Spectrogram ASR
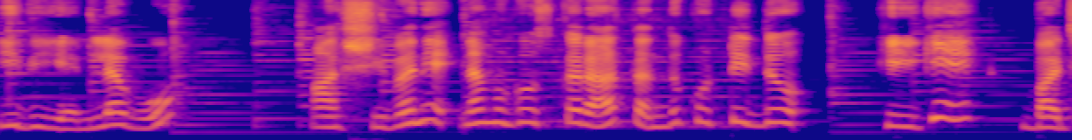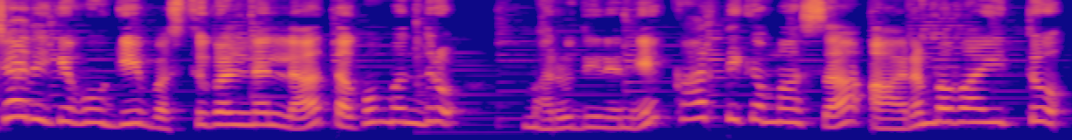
ಇದು ಎಲ್ಲವೂ ಆ ಶಿವನೇ ನಮಗೋಸ್ಕರ ತಂದು ಕೊಟ್ಟಿದ್ದು ಹೀಗೆ ಬಜಾರಿಗೆ ಹೋಗಿ ವಸ್ತುಗಳನ್ನೆಲ್ಲ ತಗೊಂಬಂದ್ರು. ಮರುದಿನನೇ ಕಾರ್ತಿಕ ಮಾಸ ಆರಂಭವಾಯಿತು.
